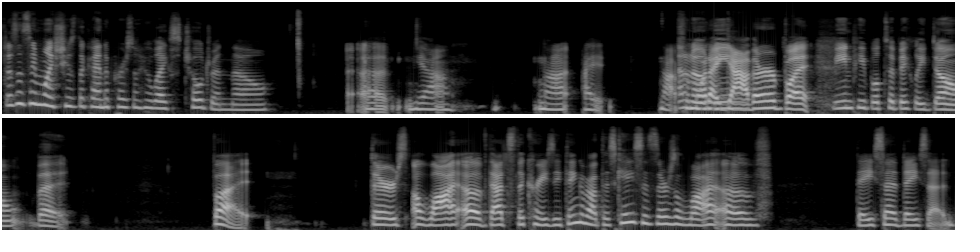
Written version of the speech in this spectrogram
Doesn't seem like she's the kind of person who likes children, though. Uh yeah. Not I not I from know, what I gather, but Mean people typically don't, but but there's a lot of that's the crazy thing about this case is there's a lot of they said they said.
